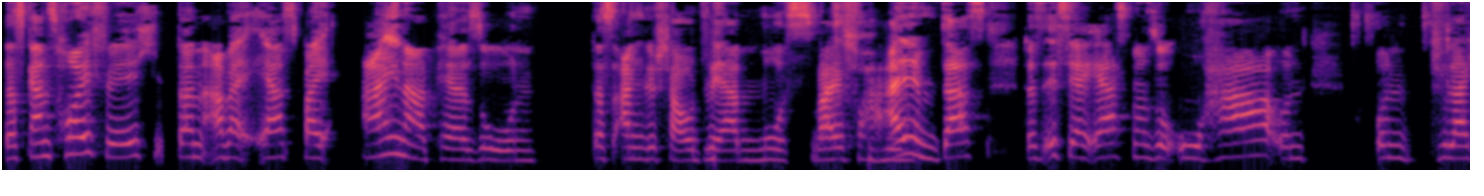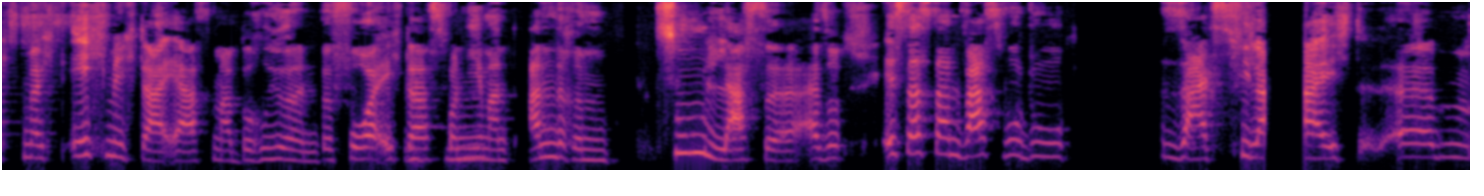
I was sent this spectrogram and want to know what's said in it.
das ganz häufig dann aber erst bei einer Person das angeschaut werden muss, weil vor mhm. allem das, das ist ja erstmal so oha und und vielleicht möchte ich mich da erstmal berühren, bevor ich das mhm. von jemand anderem zulasse. Also ist das dann was, wo du sagst, vielleicht ähm,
